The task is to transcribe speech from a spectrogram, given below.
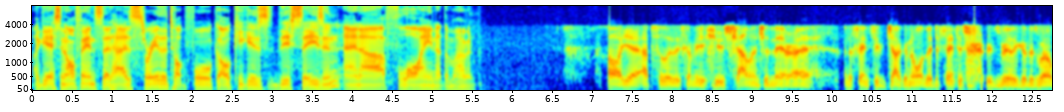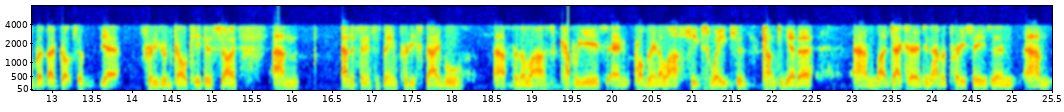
I guess, an offence that has three of the top four goal kickers this season and are flying at the moment? Oh yeah, absolutely. It's going to be a huge challenge, and they're uh, an offensive juggernaut. Their defence is, is really good as well, but they've got some yeah pretty good goal kickers. So um, our defence has been pretty stable uh, for the last couple of years, and probably in the last six weeks have come together. Um, like Jack Hurd didn't have a preseason. Um,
